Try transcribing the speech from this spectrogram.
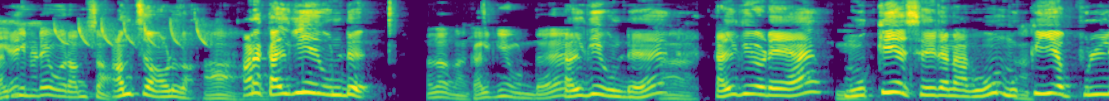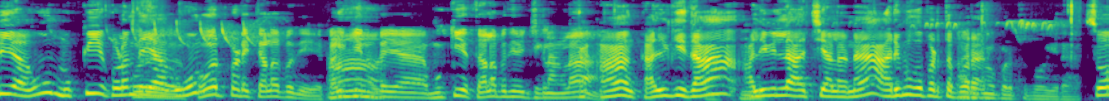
கல்கியினுடைய ஒரு அம்சம். அம்சம் அவ்வளவுதான். ஆனா கல்கி உண்டு. அதான் கல்கியும் உண்டு. கல்கி உண்டு. கல்கியுடைய முக்கிய சீடனாகவும் முக்கிய புள்ளியாகவும் முக்கிய குழந்தையாகவும் போர்ப்படை தளபதி கல்கியினுடைய முக்கிய தளபதி வச்சுக்கலாங்களா? ஆ கல்கி தான் அழிவில்லா ஆட்சியாளனை அறிமுகப்படுத்த போற அறிமுகப்படுத்த போகிறார். ஸோ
